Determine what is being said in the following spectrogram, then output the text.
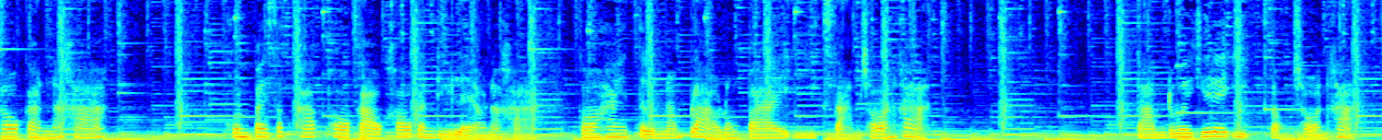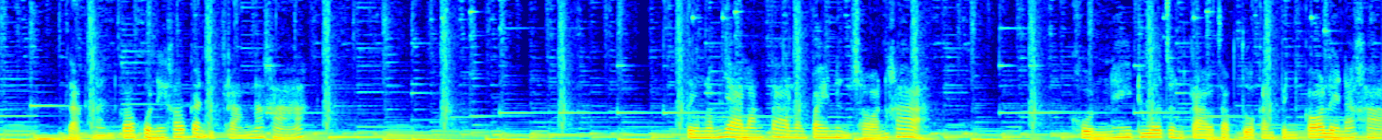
เข้ากันนะคะ คนไปสักพักพอกาวเข้ากันดีแล้วนะคะ ก็ให้เติมน้ำเปล่าลงไปอีก 3 ช้อนค่ะ ตามด้วยคิเรอีก 2 ช้อนค่ะ จากนั้นก็คนให้เข้ากันอีกครั้งนะคะ เติมน้ำยาล้างตาลงไป 1 ช้อนค่ะ คนให้ทั่วจนกาวจับตัวกันเป็นก้อนเลยนะคะ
